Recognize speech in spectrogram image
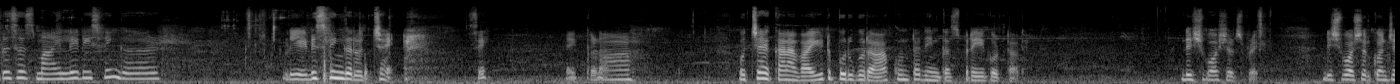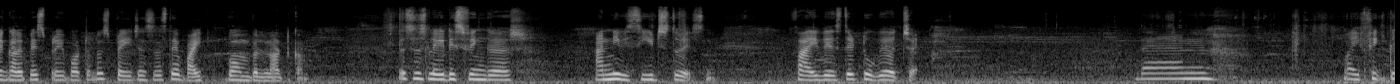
This is my ladies finger ladies finger వచ్చాయి. సి ఇక్కడ వచ్చాయి కానీ వైట్ పురుగు రాకుండా ఇంకా స్ప్రే కొట్టాలి. Dish washer spray dish washer కొంచెం కలిపి స్ప్రే బాటిల్లో స్ప్రే చేసేస్తే white bumble not come this is ladies finger అన్ని సీడ్స్తో వేసినాయి. ఫైవ్ వేస్తే టూవే వచ్చాయి. Then my fig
